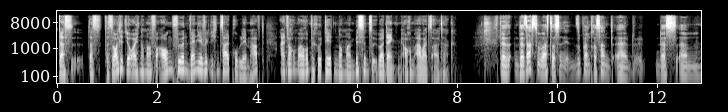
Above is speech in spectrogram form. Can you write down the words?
das, das, das solltet ihr euch nochmal vor Augen führen, wenn ihr wirklich ein Zeitproblem habt, einfach um eure Prioritäten nochmal ein bisschen zu überdenken, auch im Arbeitsalltag. Da, da sagst du was, das ist super interessant. Äh, das ähm,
